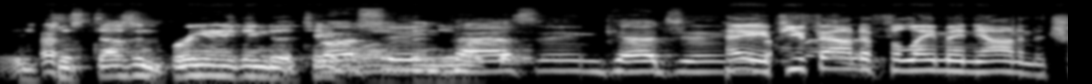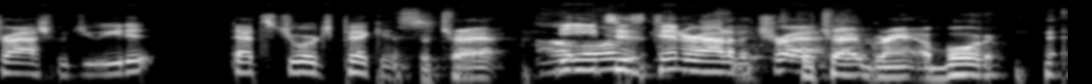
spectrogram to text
it just doesn't bring anything to the table. Rushing, passing, catching. Hey, if you found a filet mignon in the trash, would you eat it? That's George Pickens. It's a trap. He eats his dinner out of the trash. It's a trap, Grant. Abort.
